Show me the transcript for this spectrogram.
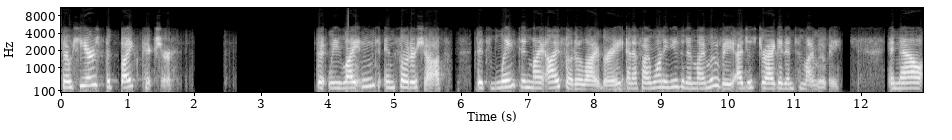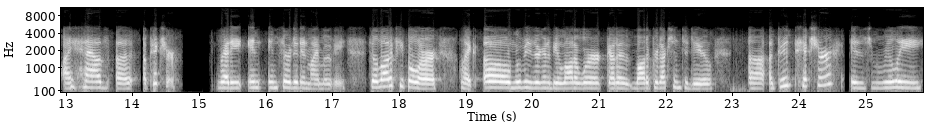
So here's the bike picture that we lightened in Photoshop it's linked in my iPhoto library, and if I want to use it in my movie, I just drag it into my movie. And now I have a, a picture ready, in, inserted in my movie. So a lot of people are like, oh, movies are going to be a lot of work, got a lot of production to do. Uh, a good picture is really,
